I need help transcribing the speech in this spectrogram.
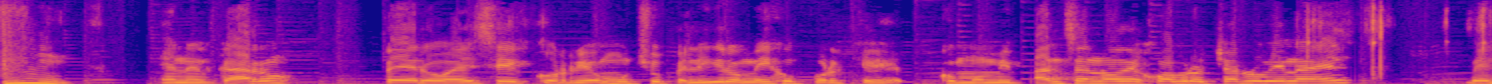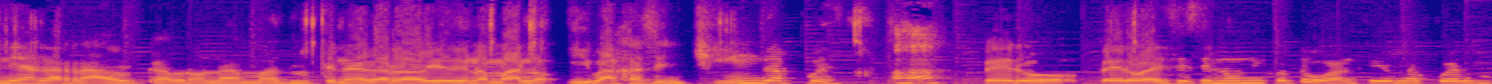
en el carro, pero ese corrió mucho peligro, mi hijo, porque como mi panza no dejó abrocharlo bien a él, venía agarrado el cabrón, nada más lo tenía agarrado yo de una mano y bajas en chinga, pues. Pero, pero ese es el único tobogán que yo me acuerdo,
